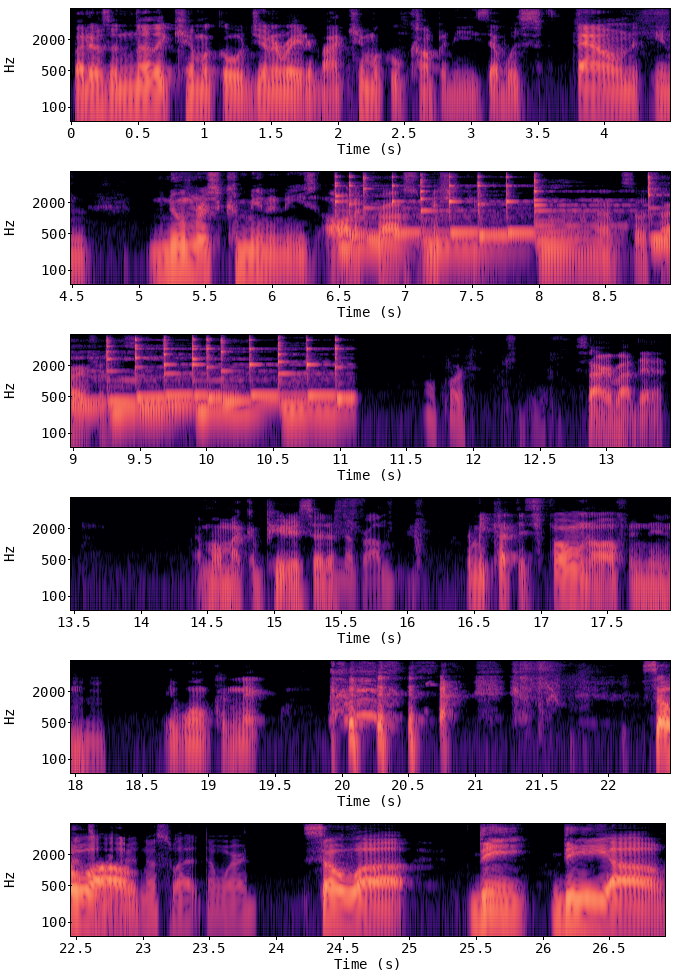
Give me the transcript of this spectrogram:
but it was another chemical generated by chemical companies that was found in numerous communities all across Michigan. I'm so sorry for this. Of course. Sorry about that. I'm on my computer, so the No problem. let me cut this phone off and then Mhm. it won't connect. so uh. No sweat. Don't worry. so uh the the uh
